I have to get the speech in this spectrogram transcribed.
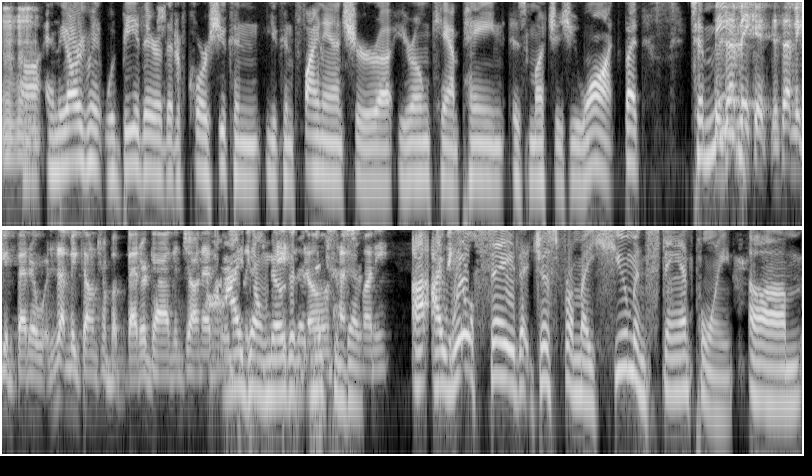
Mm-hmm. Uh, and the argument would be there that, of course, you can you can finance your uh, your own campaign as much as you want. But to me, does that make it does that make it better? Does that make Donald Trump a better guy than John Edwards? I like don't know that it makes him better. Money? I, I will say that just from a human standpoint, um,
